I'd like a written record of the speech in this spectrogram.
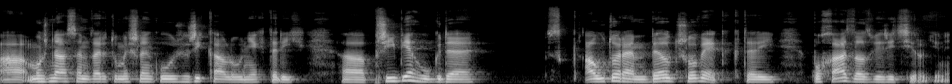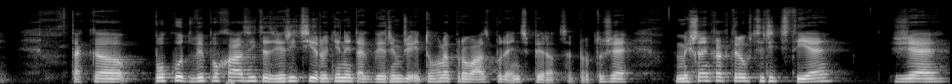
a možná jsem tady tu myšlenku už říkal u některých uh, příběhů, kde s autorem byl člověk, který pocházel z věřící rodiny tak eh, pokud vy pocházíte z věřící rodiny, tak věřím, že i tohle pro vás bude inspirace, protože myšlenka, kterou chci říct, je, že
